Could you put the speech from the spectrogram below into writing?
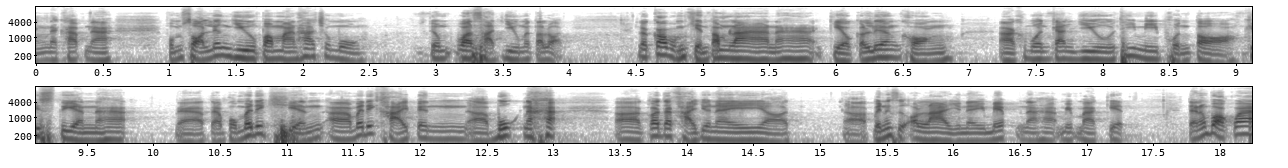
งนะครับนะผมสอนเรื่องยิวประมาณ 5 ชั่วโมงเรื่องประวัติศาสตร์ยิวมาตลอด แล้วก็ผมเขียนตำรานะฮะเกี่ยวกับเรื่องของขบวนการยิวที่มีผลต่อคริสเตียนนะฮะแต่แต่ผมไม่ได้เขียนไม่ได้ขายเป็นบุ๊กนะฮะก็จะขายอยู่ในเป็นหนังสือออนไลน์อยู่ในเมพนะฮะเมพมาร์เก็ตแต่ต้องบอกว่า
